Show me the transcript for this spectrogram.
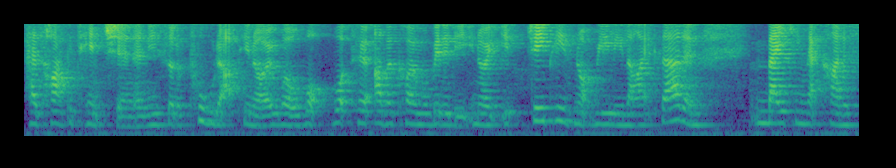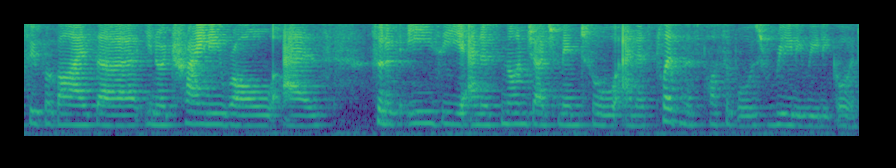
has hypertension and you sort of pulled up, you know, well, what, what's her other comorbidity? You know, it, GP's not really like that. And making that kind of supervisor, you know, trainee role as sort of easy and as non-judgmental and as pleasant as possible is really really good.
